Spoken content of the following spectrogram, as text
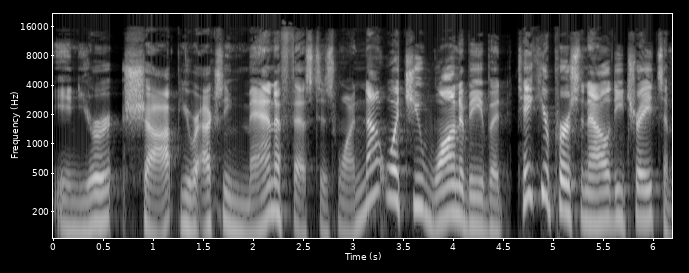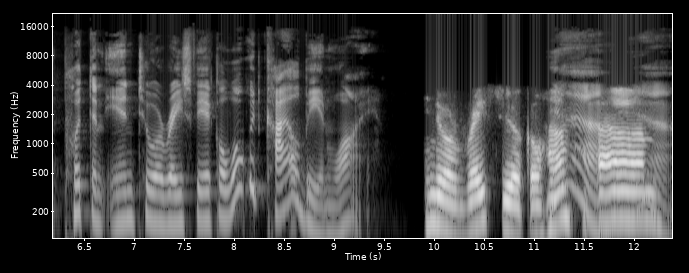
in your shop, you were actually manifest as one, not what you want to be, but take your personality traits and put them into a race vehicle. What would Kyle be and why? Into a race vehicle, huh? Yeah. Um, yeah.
